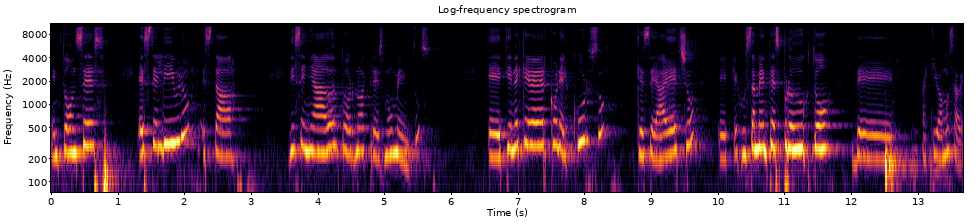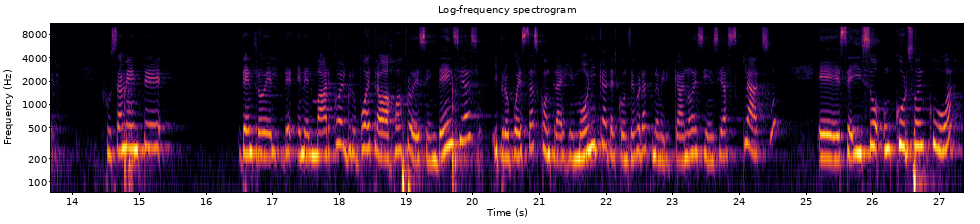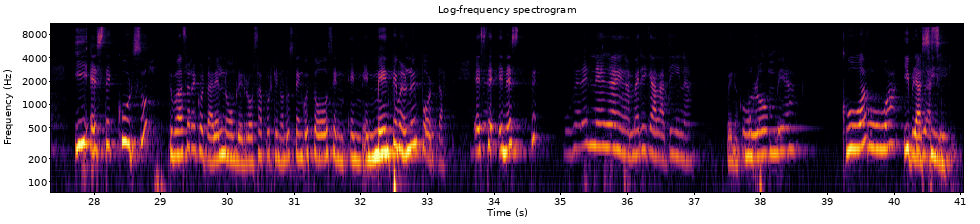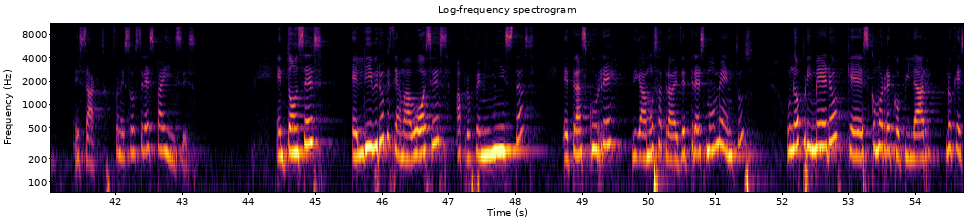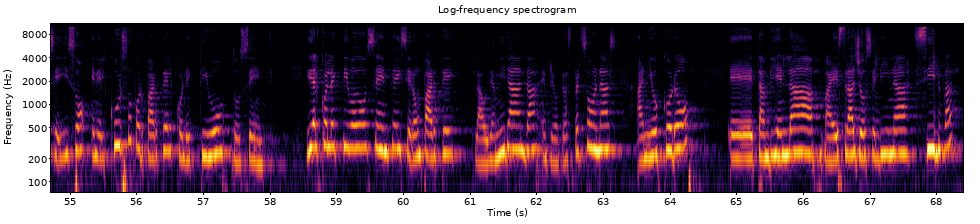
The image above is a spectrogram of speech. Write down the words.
Entonces, este libro está diseñado en torno a tres momentos. tiene que ver con el curso que se ha hecho eh, que justamente es producto de, aquí vamos a ver, justamente dentro del, en el marco del grupo de trabajo Afrodescendencias y propuestas contrahegemónicas del Consejo Latinoamericano de Ciencias CLACSO, eh, se hizo un curso en Cuba y este curso, tú me vas a recordar el nombre, Rosa, porque no los tengo todos en, en, mente, bueno, no importa. Este, en este, Mujeres negras en América Latina, bueno, Colombia, Cuba, y, Brasil. Exacto, son esos tres países. Entonces, el libro que se llama Voces Afrofeministas eh, transcurre, digamos, a través de tres momentos. Uno primero, que es como recopilar lo que se hizo en el curso por parte del colectivo docente. Y del colectivo docente hicieron parte Claudia Miranda, entre otras personas, Anío Coró, eh, también la maestra Jocelina Silva,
